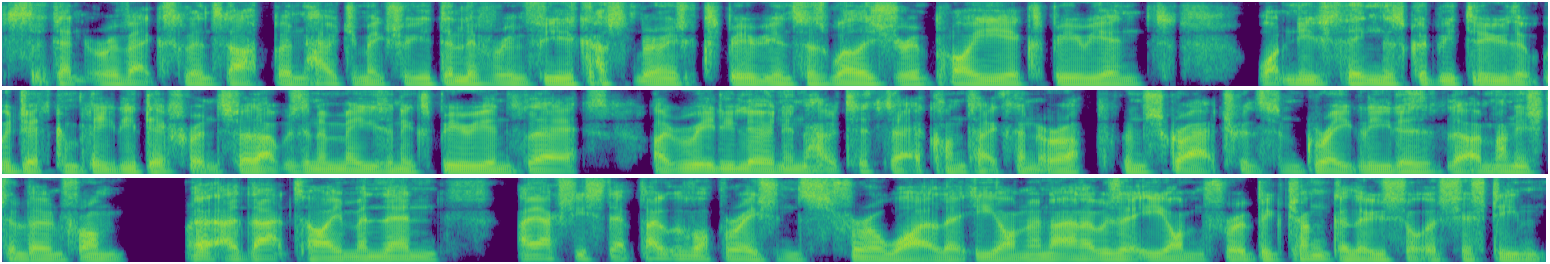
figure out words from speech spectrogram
center of excellence up? And how do you make sure you're delivering for your customer experience as well as your employee experience? What new things could we do that were just completely different? So that was an amazing experience there. Like really learning how to set a contact center up from scratch with some great leaders that I managed to learn from uh, at that time. And then I actually stepped out of operations for a while at E.ON, and I was at E.ON for a big chunk of those sort of 15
